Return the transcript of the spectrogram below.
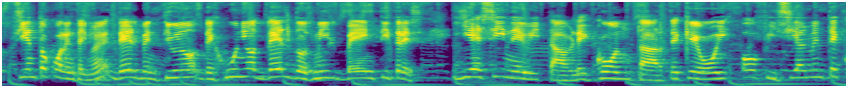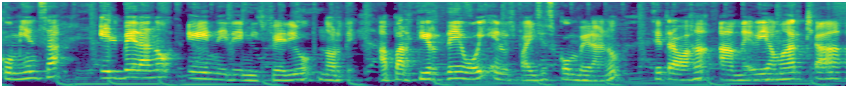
149 del 21 de junio del 2023. Y es inevitable contarte que hoy oficialmente comienza el verano en el hemisferio norte. A partir de hoy en los países con verano se trabaja a media marcha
